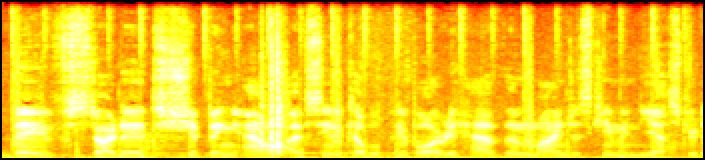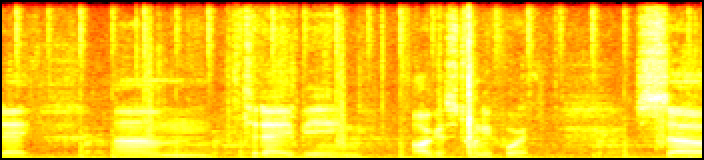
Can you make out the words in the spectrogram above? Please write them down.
they've started shipping out. I've seen a couple people already have them. Mine just came in yesterday. Um, today being August 24th. So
